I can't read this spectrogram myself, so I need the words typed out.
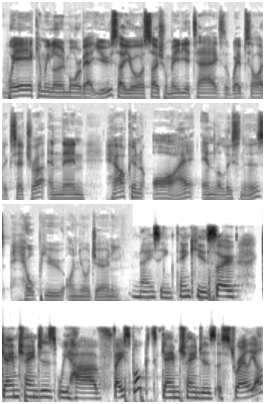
where can we learn more about you? So your social media tags, the website, etc. And then how can I and the listeners help you on your journey? Amazing. Thank you. So Game Changers, we have Facebook, it's Game Changers Australia.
